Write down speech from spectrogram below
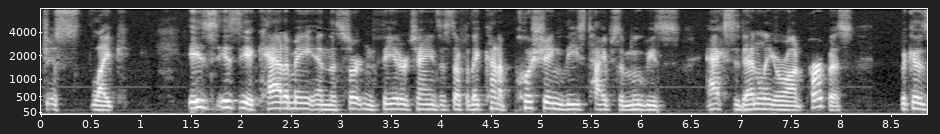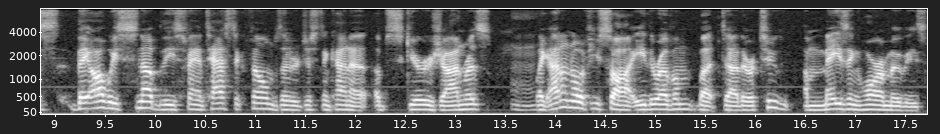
just like is is the Academy and the certain theater chains and stuff are they kind of pushing these types of movies accidentally or on purpose? Because they always snub these fantastic films that are just in kind of obscure genres. Like I don't know if you saw either of them, but uh, there are two amazing horror movies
